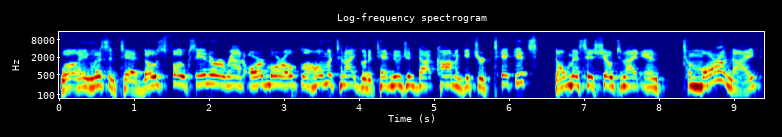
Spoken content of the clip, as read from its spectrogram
Well, hey, listen, Ted, those folks in or around Ardmore, Oklahoma tonight, go to tednugent.com and get your tickets. Don't miss his show tonight. And tomorrow night,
